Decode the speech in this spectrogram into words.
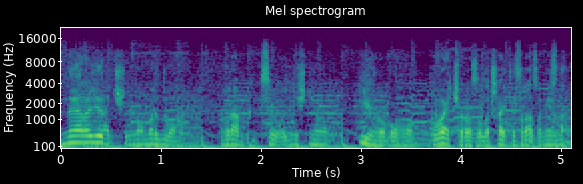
Не реалізацію номер 2 в рамках сьогоднішнього ігрового вечора. Залишайтесь разом із нами.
